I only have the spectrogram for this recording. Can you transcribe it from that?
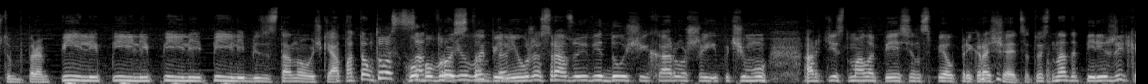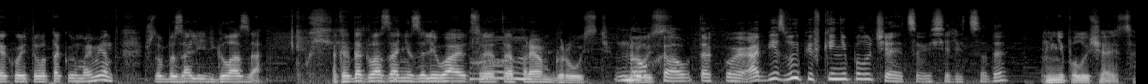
чтобы прям пили, пили, пили, пили без остановочки. А потом Тост оба вроде тостом, выпили, да? и уже сразу и ведущий хороший, и почему артист мало песен спел, прекращается. То есть надо пережить какой-то вот такой момент, чтобы залить глаза. А когда глаза не заливаются, это прям грусть. грусть. Ноу-хау такое. А без выпивки не получается веселиться, да? Не получается.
